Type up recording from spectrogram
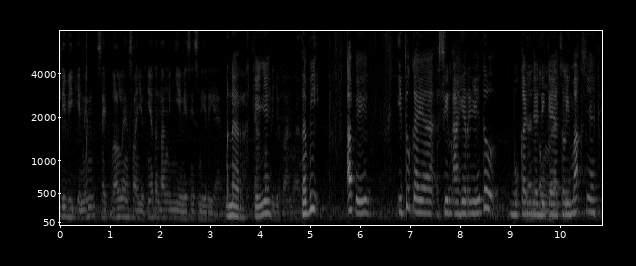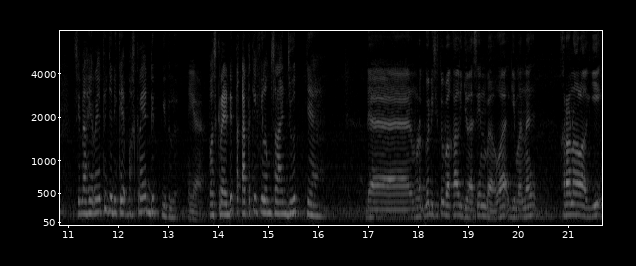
dibikinin sequel yang selanjutnya tentang Nyimisnya sendirian. Bener, kayaknya. Joko Anwar. Tapi apa ya, itu kayak scene akhirnya itu bukan Gantung jadi kayak klimaksnya. Scene akhirnya itu jadi kayak post credit gitu loh. Iya. Post credit teka-teki film selanjutnya. Dan menurut gue di situ bakal dijelasin bahwa gimana kronologi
